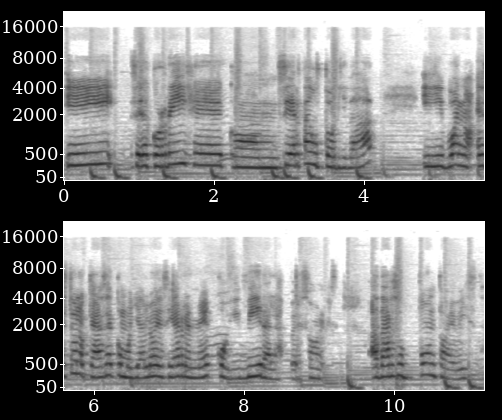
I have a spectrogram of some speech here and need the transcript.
y se corrige con cierta autoridad y bueno, esto lo que hace, como ya lo decía René, cohibir a las personas, a dar su punto de vista.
